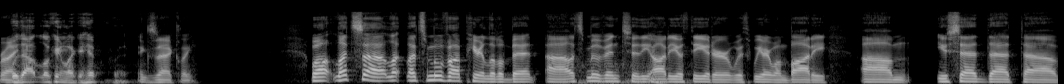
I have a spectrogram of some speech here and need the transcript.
Right. without looking like a hypocrite. Exactly. Well, let's uh, let, let's move up here a little bit. Uh, let's move into the audio theater with We Are One Body. Um, you said that uh,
